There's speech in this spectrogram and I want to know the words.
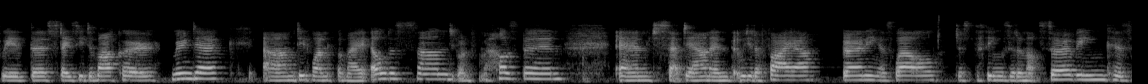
with the Stacey DeMarco moon deck. Um, did one for my eldest son, did one for my husband, and we just sat down and we did a fire burning as well, just the things that are not serving because.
